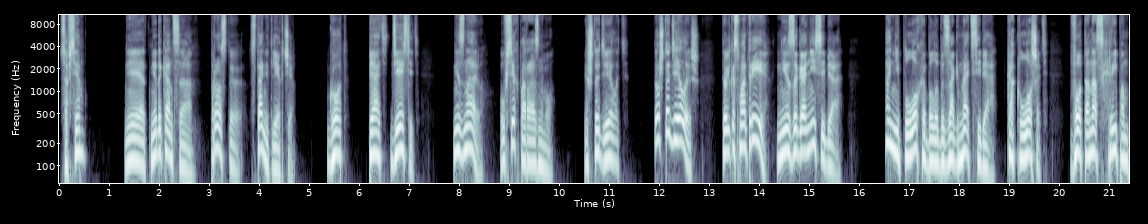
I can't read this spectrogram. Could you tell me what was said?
Совсем? Нет, не до конца. Просто станет легче. Год, пять, десять? Не знаю. У всех по-разному. И что делать? То, что делаешь. Только смотри, не загони себя. А неплохо было бы загнать себя, как лошадь. Вот она с хрипом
